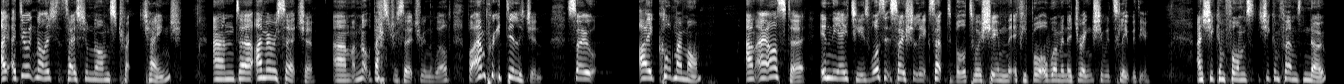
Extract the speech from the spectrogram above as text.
I, I do acknowledge that social norms change, and uh, I'm a researcher. Um, I'm not the best researcher in the world, but I'm pretty diligent. So I called my mom, and I asked her, in the 80s, was it socially acceptable to assume that if you bought a woman a drink, she would sleep with you? And she confirms, she confirms no.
